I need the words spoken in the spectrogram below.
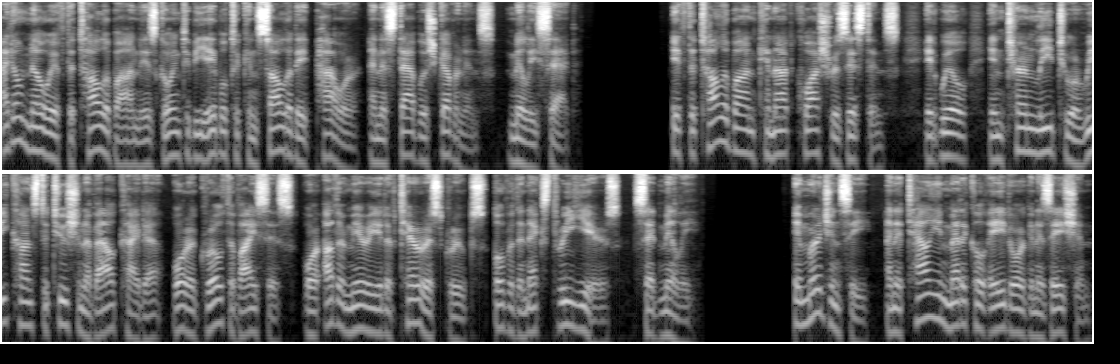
I don't know if the Taliban is going to be able to consolidate power and establish governance, Milley said. If the Taliban cannot quash resistance, it will, in turn lead to a reconstitution of al-Qaeda or a growth of ISIS or other myriad of terrorist groups over the next three years, said Milley. Emergency, an Italian medical aid organization,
